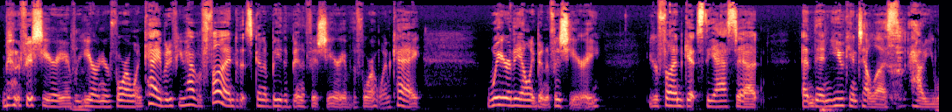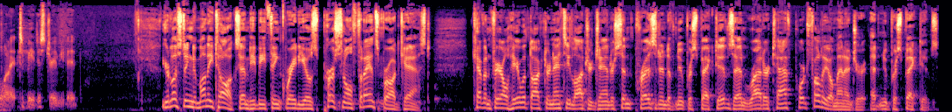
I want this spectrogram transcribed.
beneficiary every mm-hmm. year on your 401k. But if you have a fund that's going to be the beneficiary of the 401k, we are the only beneficiary. Your fund gets the asset, and then you can tell us how you want it to be distributed. You're listening to Money Talks, MPB Think Radio's personal finance broadcast. Kevin Farrell here with Dr. Nancy Lottridge Anderson, president of New Perspectives, and Ryder Taff, portfolio manager at New Perspectives.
